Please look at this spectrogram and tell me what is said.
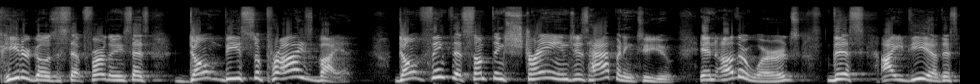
Peter goes a step further and he says, Don't be surprised by it. Don't think that something strange is happening to you. In other words, this idea, this,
